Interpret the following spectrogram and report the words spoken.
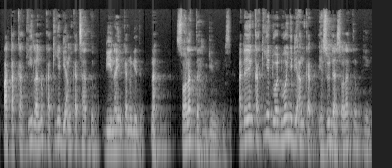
patah kaki lalu kakinya diangkat satu, dinaikkan begitu. Nah, sholat dah begini. Ada yang kakinya dua-duanya diangkat, ya sudah sholatnya begini.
